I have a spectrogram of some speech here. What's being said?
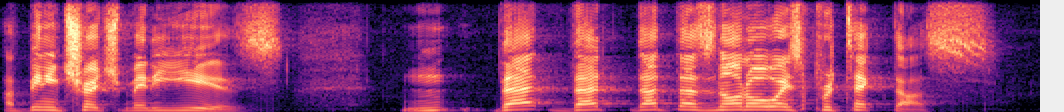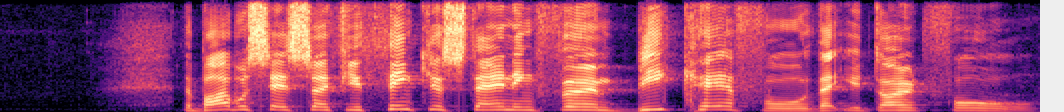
I've been in church many years that, that, that does not always protect us. The Bible says, so if you think you're standing firm, be careful that you don't fall.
